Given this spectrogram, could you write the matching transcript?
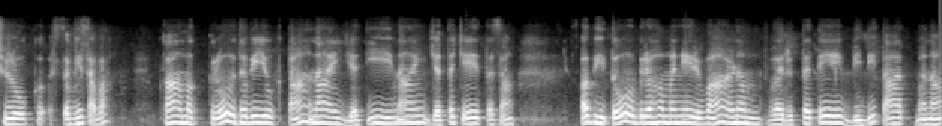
श्लोक सव्वीसावा. कामक्रोधवियुक्तानां यतीनां यतचेतसा अभितो ब्रह्मनिर्वाणं वर्तते विदितात्मना.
